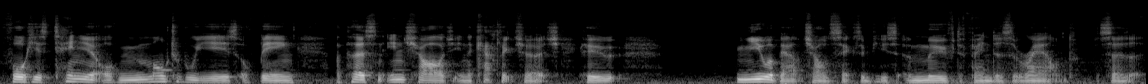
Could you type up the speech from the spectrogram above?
for his tenure of multiple years of being a person in charge in the Catholic Church who knew about child sex abuse and moved offenders around, so that,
